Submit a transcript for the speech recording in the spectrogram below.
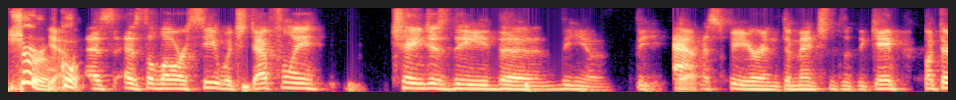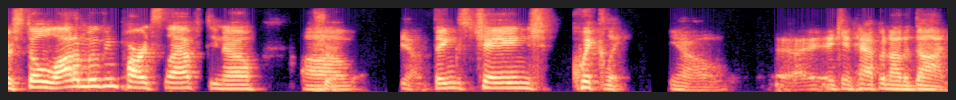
sure, of Yeah. course. as as the lower C, which definitely changes the the the you know the Yeah. atmosphere and dimensions of the game. But there's still a lot of moving parts left. You know, uh, you know things change quickly. You know, it can happen on a dime.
